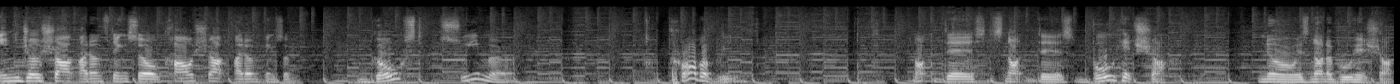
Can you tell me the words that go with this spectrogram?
Angel shark, I don't think so. Cow shark, I don't think so. Ghost swimmer, probably. Not this, it's not this. Bullhead shark. No, it's not a bullhead shark.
